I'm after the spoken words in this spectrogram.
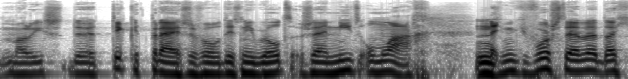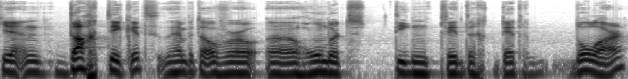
Maurice, de ticketprijzen voor Disney World zijn niet omlaag. Dus Nee. je moet je voorstellen dat je een dagticket, dan hebben we het over eh 110, 20, 30 dollar.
